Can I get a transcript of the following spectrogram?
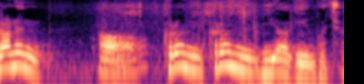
라는 어, 그런 그런 이야기인 거죠.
